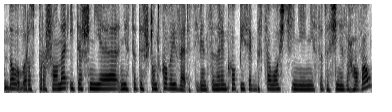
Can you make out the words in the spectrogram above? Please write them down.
no, rozproszone i też nie, niestety szczątkowej wersji, więc ten rękopis jakby w całości nie, niestety się nie zachował.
